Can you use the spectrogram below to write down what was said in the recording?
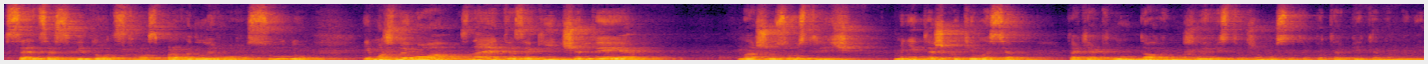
все це свідоцтво справедливого суду. І, можливо, знаєте, закінчити нашу зустріч. Мені теж хотілося б, так як ну, дали можливість, вже мусите потерпіти на мені.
